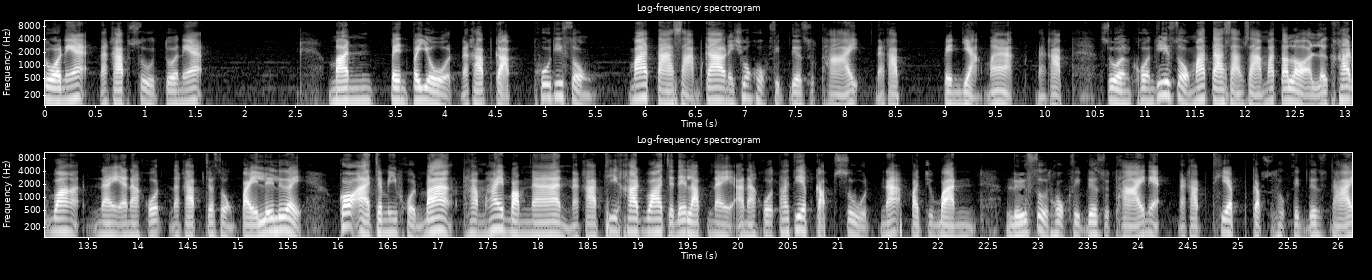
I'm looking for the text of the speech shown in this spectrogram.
ตัวนี้นะครับ สูตรตัวนี้มันเป็นประโยชน์นะครับกับผู้ที่ส่ง มาตรา 39 ในช่วง 60 เดือนสุดท้ายนะครับ เป็นอย่างมากนะครับ ส่วนคนที่ส่งมาตรา 33 มาตลอด หรือคาดว่าในอนาคตนะครับ จะส่งไปเรื่อยๆ ก็อาจจะมีผลบ้างทำให้บำนาญนะครับ ที่คาดว่าจะได้รับในอนาคตถ้าเทียบกับสูตรณ ปัจจุบัน หรือสูตร 60 เดือนสุดท้ายเนี่ยนะครับ เทียบกับสูตร 60 เดือนสุดท้าย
